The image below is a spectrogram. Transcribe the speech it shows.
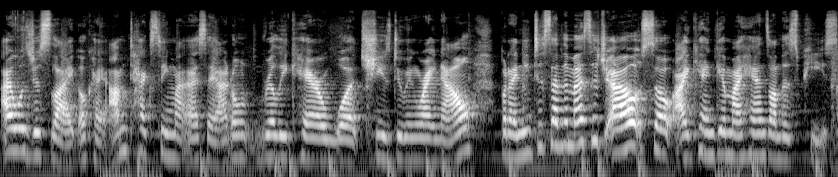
I was just like, okay, I'm texting my SA. I don't really care what she's doing right now, but I need to send the message out so I can get my hands on this piece.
